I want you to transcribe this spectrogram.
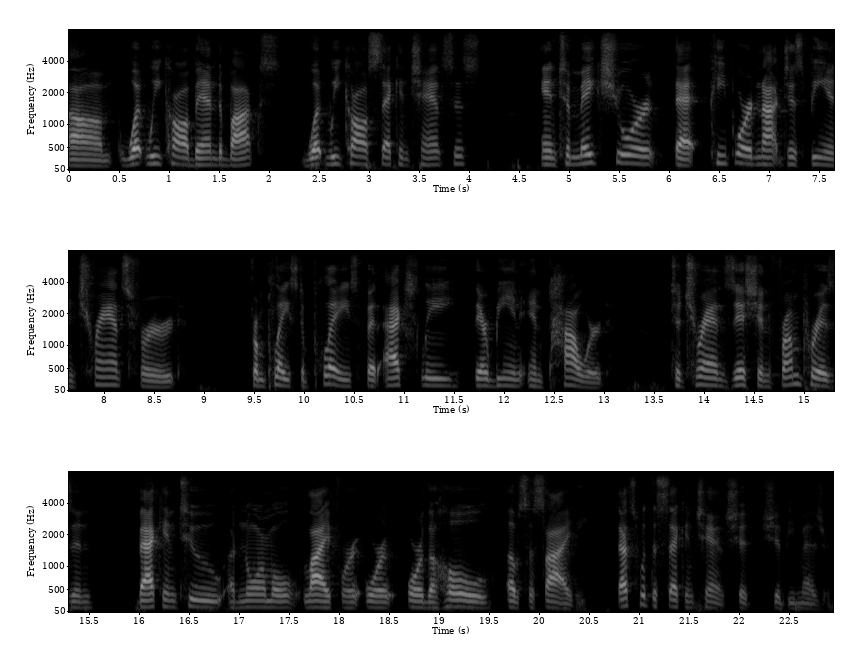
um, what we call band box, what we call second chances, and to make sure that people are not just being transferred from place to place, but actually they're being empowered to transition from prison back into a normal life or or or the whole of society. That's what the second chance should should be measured.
